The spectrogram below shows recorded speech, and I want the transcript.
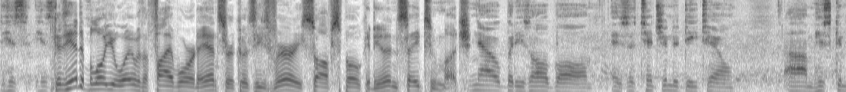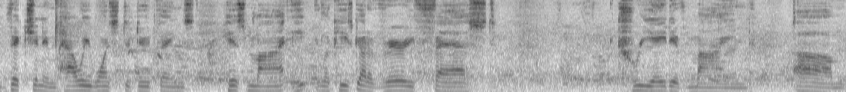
His, his Because he had to blow you away with a five word answer because he's very soft spoken. He doesn't say too much. No, but he's all ball. His attention to detail, um, his conviction in how he wants to do things, his mind. He, look, he's got a very fast, creative mind, um,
